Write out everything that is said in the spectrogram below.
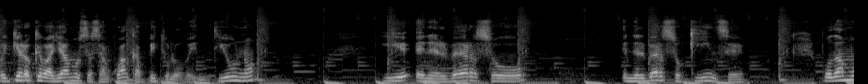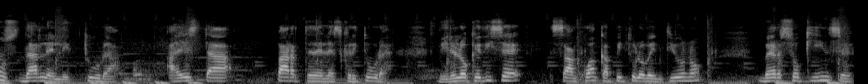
Hoy quiero que vayamos a San Juan capítulo 21 y en el verso en el verso 15 podamos darle lectura a esta parte de la escritura. Mire lo que dice San Juan capítulo 21, verso 15.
